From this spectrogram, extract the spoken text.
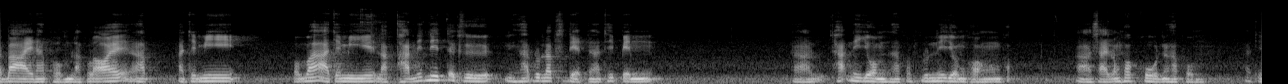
สบายๆนะครับผมหลักร้อยนะครับ อาจจะมีผมว่าอาจจะมีหลักพันนิดๆก็คือนี่ครับรุ่นรับเสด็จนะที่เป็นอ่านิยมนะครับ รุ่นนิยมของอาสายหลวงพ่อคูณนะครับ ผมอาจจะ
